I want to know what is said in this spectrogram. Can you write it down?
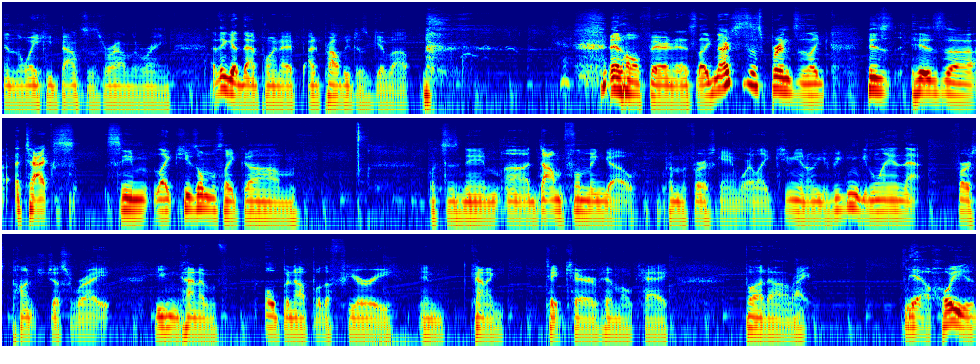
and the way he bounces around the ring. I think at that point I, I'd probably just give up. in all fairness like narcissus prince is like his his uh attacks seem like he's almost like um what's his name uh don flamenco from the first game where like you know if you can land that first punch just right you can kind of open up with a fury and kind of take care of him okay but um Right. yeah, Hoy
